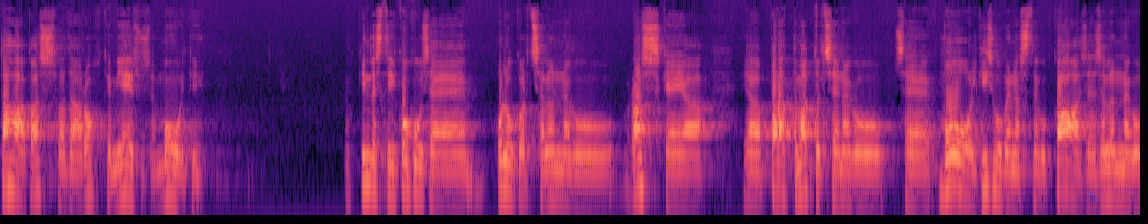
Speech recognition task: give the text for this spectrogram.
taha kasvada rohkem Jeesuse moodi. noh, kindlasti kogu see olukord seal on nagu raske ja, ja paratamatult see nagu, see vool kisub ennast nagu kaasa ja seal on nagu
